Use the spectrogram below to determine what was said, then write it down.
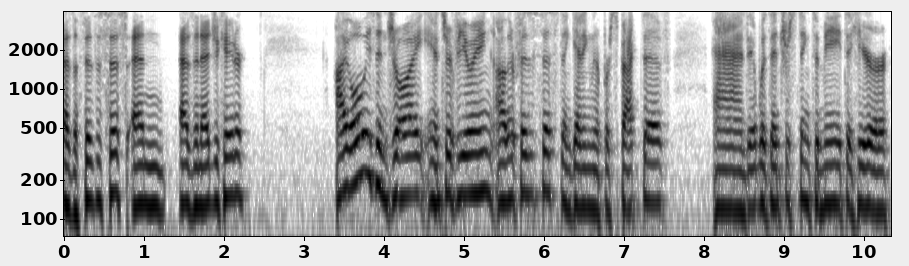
as a physicist and as an educator? I always enjoy interviewing other physicists and getting their perspective. And it was interesting to me to hear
